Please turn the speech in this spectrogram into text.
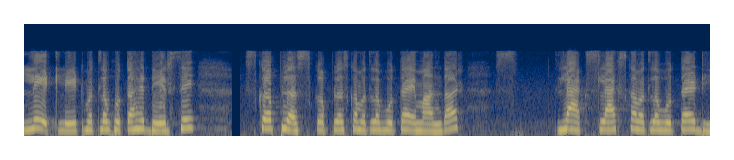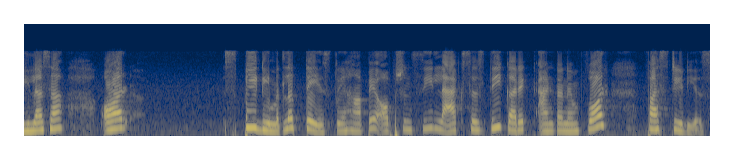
लेट लेट मतलब होता है देर से। स्कप्लस स्कप्लस का मतलब होता है ईमानदार। लैक्स लैक्स का मतलब होता है ढीला सा। और स्पीडी मतलब तेज। तो यहाँ पे option C lax is the correct antonym for fastidious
